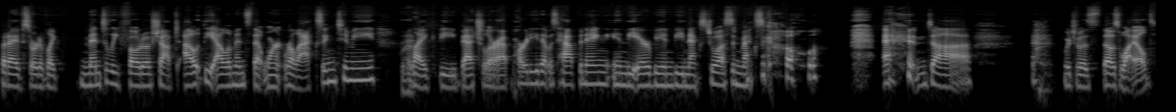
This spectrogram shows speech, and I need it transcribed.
but I've sort of like mentally photoshopped out the elements that weren't relaxing to me, Right. like the bachelorette party that was happening in the Airbnb next to us in Mexico. and uh which was that was wild.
